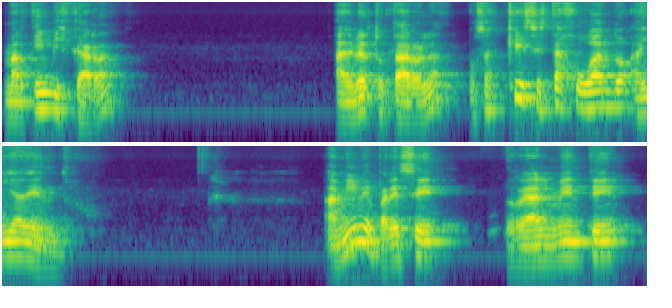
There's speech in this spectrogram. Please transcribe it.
¿Martín Vizcarra? ¿Alberto Tarola? O sea, ¿qué se está jugando ahí adentro? A mí me parece realmente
